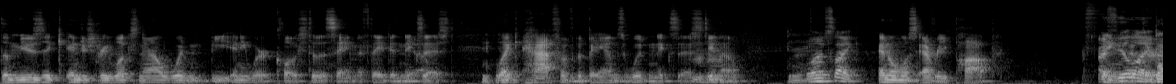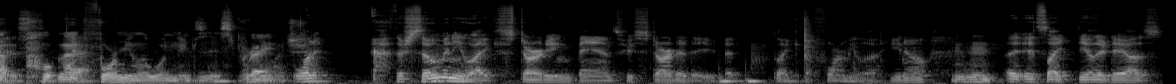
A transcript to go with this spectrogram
the music industry looks now wouldn't be anywhere close to the same if they didn't Yeah. exist. Mm-hmm. Like half of the bands wouldn't exist, you Mhm. know. Right. Well, it's like, And almost every pop I feel that like there that is. pl- that Yeah. formula wouldn't exist pretty Right. much. one, there's so many, like, starting bands who started a, a like, a formula, you know? hmm It's like the other day I was,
